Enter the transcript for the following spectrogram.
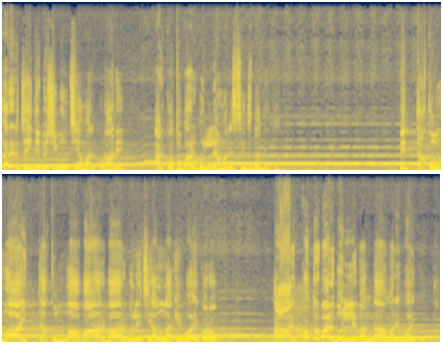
বারের চাইতে বেশি বলছি আমার কোরআনে, আর কতবার বললে আমারে সেজদা দিতা। ইত্তাকুল্লাহ ইত্তাকুল্লাহ বারবার বলেছি, আল্লাহকে ভয় করো। আর কতবার বললে বান্দা আমারে ভয় করতাম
